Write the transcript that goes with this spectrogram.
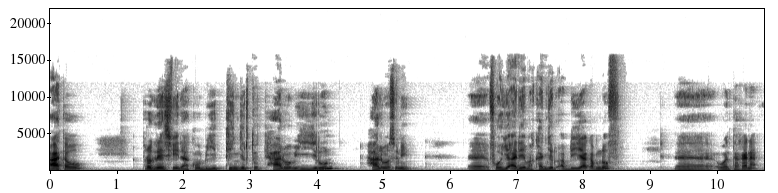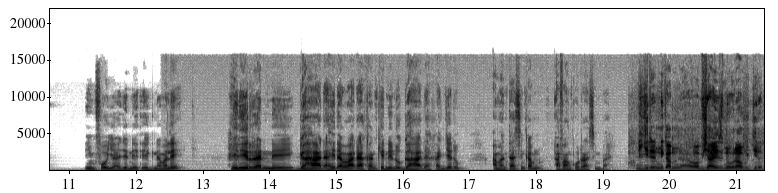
Haa ta'u piroogiresiifiidha akkuma biyyittiin jirtutti haaluma biyyi jiruun haaluma suniin fooyya'aa deema. Kan jedhu abdii yaa qabnuuf wanta kana hin fooyya'a jenneeti eegna malee hin hirranne gahaadha hidhamaadha kan kenninu gahaadha kan jedhu amantaas hin qabnu afaan koorraas hin baane. Ni jira ni qabna yoo bishaanis nu waraabuu jiran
